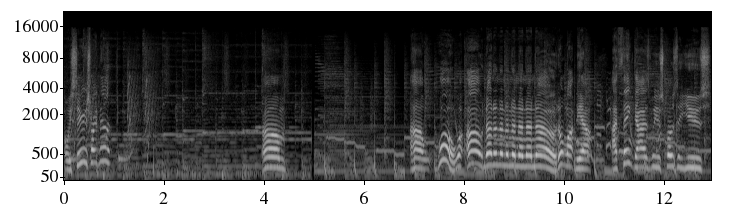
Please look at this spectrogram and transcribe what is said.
Are we serious right now? Um. Uh, whoa, whoa, oh, no, no, no, no, no, no, no, no, don't lock me out. I think, guys, we were supposed to use,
